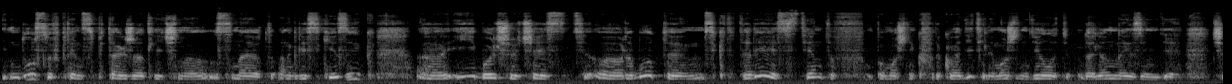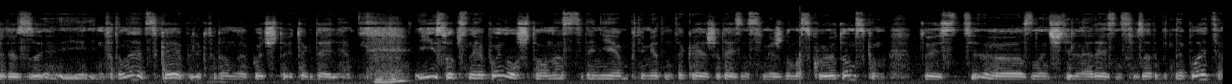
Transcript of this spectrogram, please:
Индусы, в принципе, также отлично знают английский язык, э, и большую часть э, работы секретарей, ассистентов, помощников руководителей можно делать удаленно из Индии, через интернет, скайп, электронную почту и так далее. Uh-huh. И, собственно, я понял, что у нас в стране примерно такая же разница между Москвой и Томском, то есть э, значительная разница в заработной плате.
